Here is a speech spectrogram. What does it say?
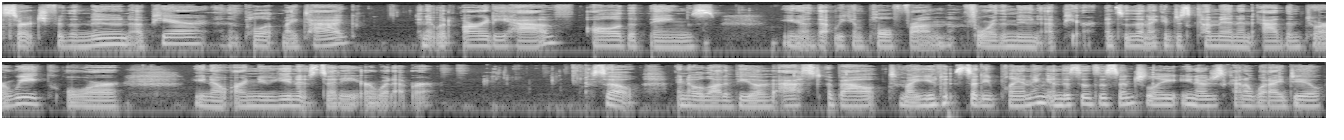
search for the moon up here and then pull up my tag and it would already have all of the things, you know, that we can pull from for the moon up here. And so then I could just come in and add them to our week or, you know, our new unit study or whatever. So I know a lot of you have asked about my unit study planning, and this is essentially, you know, just kind of what I do.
